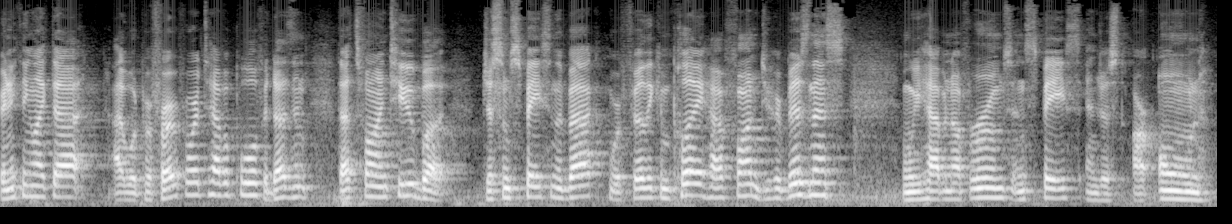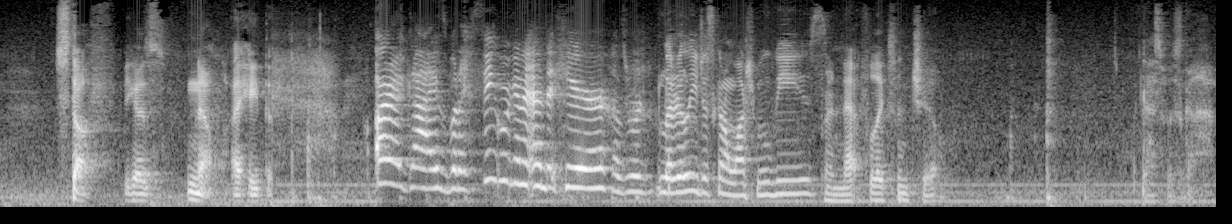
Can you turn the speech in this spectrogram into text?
anything like that. I would prefer for it to have a pool. If it doesn't, that's fine too, but just some space in the back where Filly can play, have fun, do her business, and we have enough rooms and space and just our own stuff because no, I hate this. Alright, guys, but I think we're gonna end it here because we're literally just gonna watch movies. For Netflix and chill. That's what's gonna happen.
